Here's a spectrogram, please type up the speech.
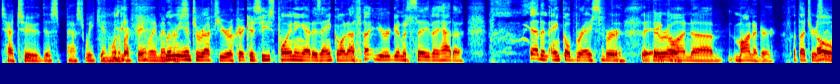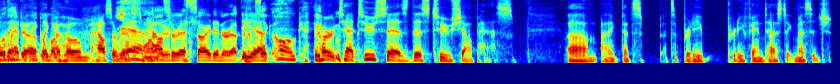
tattoo this past weekend, one of our family members. Let me interrupt you real quick because he's pointing at his ankle, and I thought you were going to say they had a they had an ankle brace for The- the they were on uh, monitor. I thought you were saying oh, well they like, had an a, ankle like a home house arrest yeah monitor? house arrest. Sorry to interrupt, but I was like oh okay. her tattoo says this too shall pass. Um, I think that's that's a pretty pretty fantastic message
